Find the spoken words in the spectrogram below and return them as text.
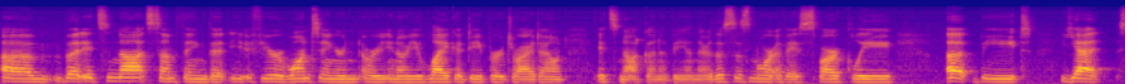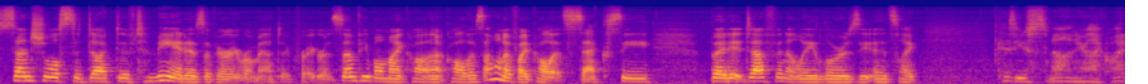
Um, but it's not something that if you're wanting or, or you know you like a deeper dry down, it's not going to be in there. This is more of a sparkly, upbeat, yet sensual, seductive. To me, it is a very romantic fragrance. Some people might call not call this. I don't know if I'd call it sexy, but it definitely lures you. It's like because you smell and you're like, what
